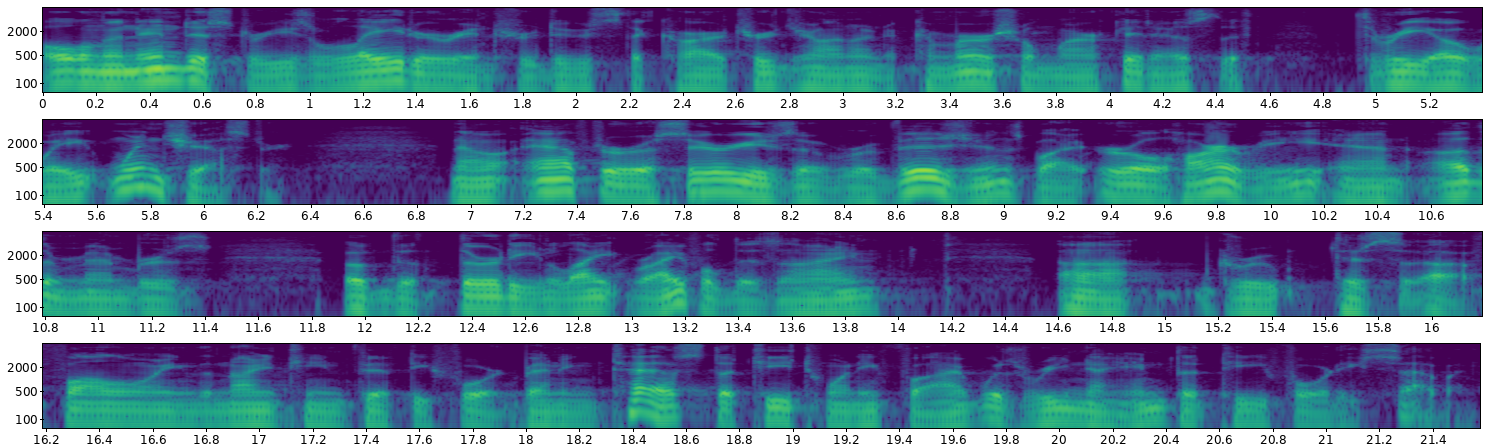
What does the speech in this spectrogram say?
Olin Industries later introduced the cartridge on a commercial market as the 308 Winchester. Now, after a series of revisions by Earl Harvey and other members of the 30 light rifle design uh, group, this, uh, following the 1950 Fort Benning test, the T 25 was renamed the T 47.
